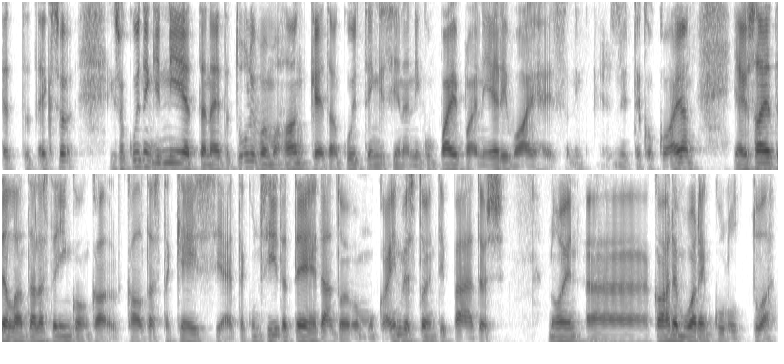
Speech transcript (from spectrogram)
että eikö se, eikö se ole kuitenkin niin, että näitä tuulivoimahankkeita on kuitenkin siinä niin kuin pipeline eri vaiheissa niin yes. nyt koko ajan. Ja jos ajatellaan tällaista Inkon kaltaista keissiä, että kun siitä tehdään toivon mukaan investointipäätös noin kahden vuoden kuluttua,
